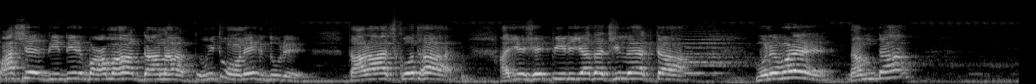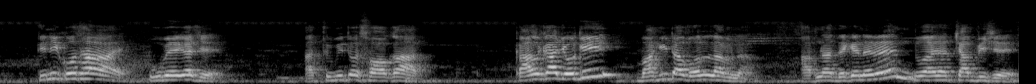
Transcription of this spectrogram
পাশে দিদির বাম হাত, ডান হাত। তুমি তো অনেক দূরে। তারা আজ কোথায়? আজকে সেই পীরজাদা ছিল একটা। মনে পড়ে নামটা? তিনি কোথায়? উবে গেছে। আর তুমি তো সকাত কালকা যোগী? বাকিটা বললাম না। আপনারা দেখে নেবেন দু হাজার ছাব্বিশে।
